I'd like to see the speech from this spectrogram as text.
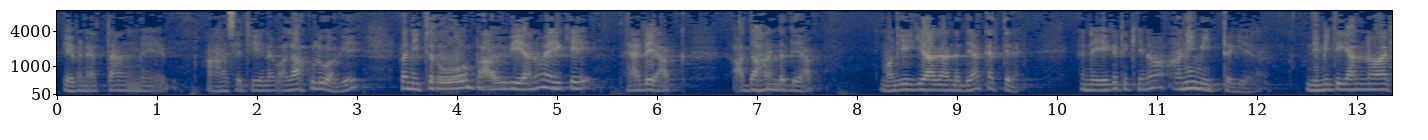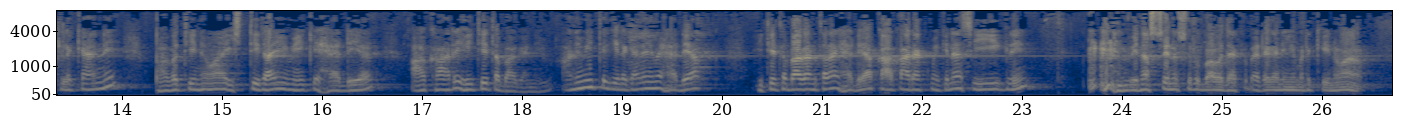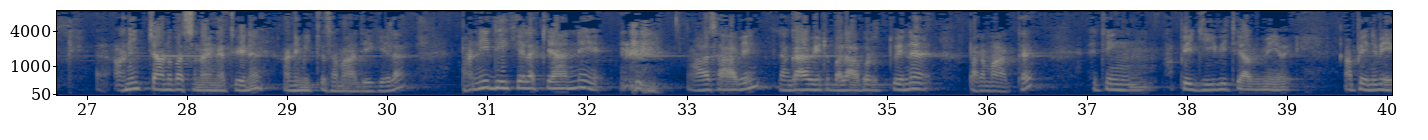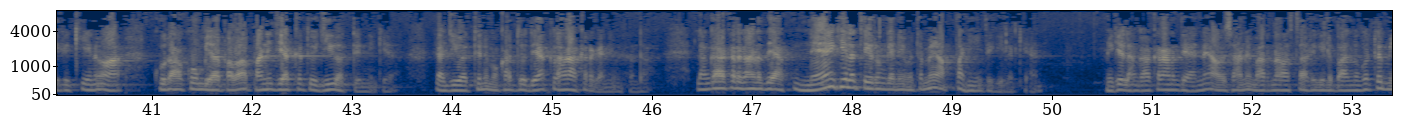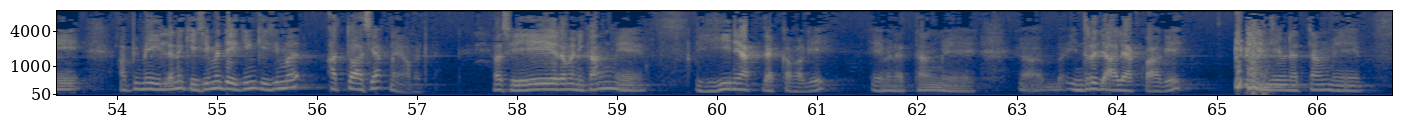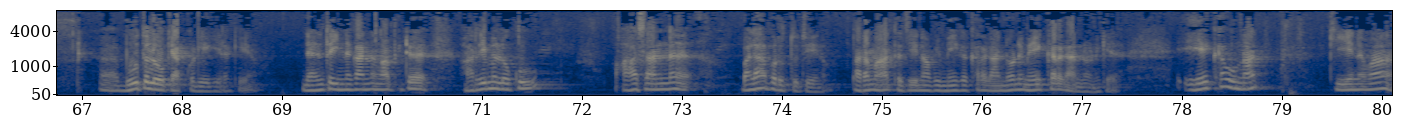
එහෙම නැත්නම් මේ අහසේ තියෙන වලාකුළු වගේ. ඒක නිතරම පාවිවි යනවා. ඒකේ හැඩයක්, අදහන්න දෙයක්, මගේ කියා ගන්න දෙයක් ඇත්තේ නැහැ. එන්නේ ඒකට කියනවා අනිමිත්ත කියලා. නිමිති ගන්නවා කියලා කියන්නේ පවතිනවා ස්ථිරයි මේකේ හැඩය ආකාරය හිතේ තබා ගැනීම. අනිමිත්ත කියලා කියන්නේ මේ හැඩයක් හිතේ තබා ගන්න තරම් හැඩයක් ආකාරයක් මේක නෑ සීඝ්‍රයෙන් වෙනස් වෙන සුළු බව දැක බැට ගැනීමට කියනවා අනිච්චානුපස්සනාවෙන් ඇති වෙන අනිමිත්ත සමාධිය කියලා. පණිදී කියලා කියන්නේ ආසාවෙන් ළඟා වීට බලාපොරොත්තු වෙන પરමාර්ථ. ඉතින් අපේ ජීවිතය අපි මේ අපේ නෙමෙයි ඒක කියනවා කුරා කුඹියා පවා පණිදියක් ඇතුව ජීවත් වෙන්නේ කියලා. එයා ජීවත් වෙන්නේ මොකද්ද දෙයක් ළඟා කර ගැනීම සඳහා. ළඟා කර ගන්න දෙයක් නැහැ කියලා තේරුම් ගැනීම තමයි අපණීත කියලා කියන්නේ. මේකේ ළඟා කරන්න දෙයක් නැහැ. අවසානයේ මරණ අවස්ථාවට කියලා බලනකොට මේ අපි මේ ඉල්ලන කිසිම දෙයකින් කිසිම අත්වාසියක් නැහැ අපට. සේරම නිකන් මේ හීනයක් දැක්කා වගේ එහෙම නැත්නම් මේ ඉන්ද්‍රජාලයක් වගේ එහෙම නැත්නම් මේ භූත ලෝකයක් වගේ කියලා කියනවා. දැනට ඉන්න කන්නම් අපිට හරිම ලොකු ආසන්න බලාපොරොත්තු තියෙනවා. પરමාර්ථ තියෙනවා අපි මේක කරගන්න ඕනේ මේක කරගන්න ඕනේ කියලා. ඒක වුණත් කියනවා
